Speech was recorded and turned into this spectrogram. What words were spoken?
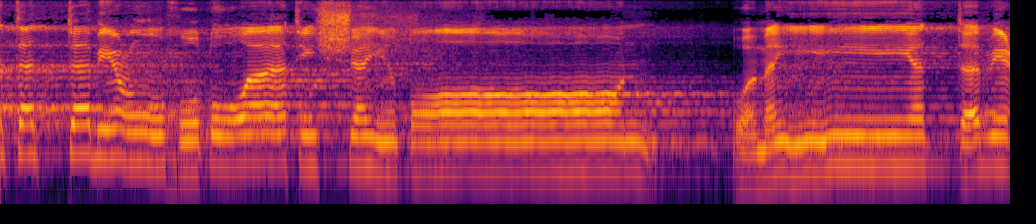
تتبعوا خطوات الشيطان ومن يتبع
